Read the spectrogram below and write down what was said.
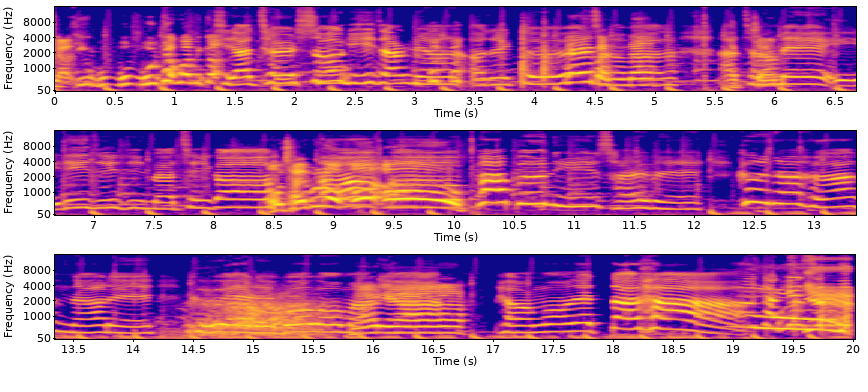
자 이거 뭐, 뭐, 뭘 타고 합니까? 지하철 속 이 장면 어제 네, 만나. 그저만 아참 내일이 지나치고 어잘 불러. 어, 어, 어. 바쁜 이 삶에 그냥 날에 그 애를 보고 말야 병원에 따라 예!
